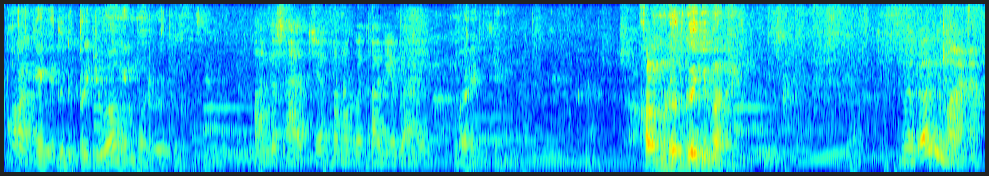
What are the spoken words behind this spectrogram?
orang kayak gitu diperjuangin menurut lu? Pantas aja karena gue tau dia baik. Baik ya. Kalau menurut gue gimana? Menurut lo gimana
